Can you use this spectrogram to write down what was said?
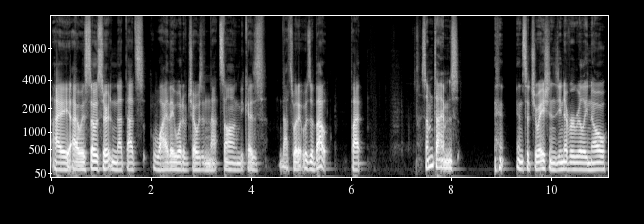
I I was so certain that that's why they would have chosen that song because that's what it was about. But sometimes in situations you never really know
